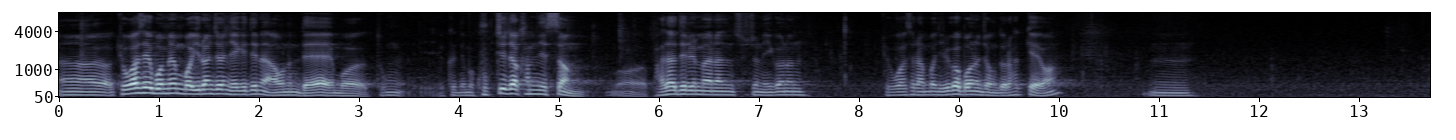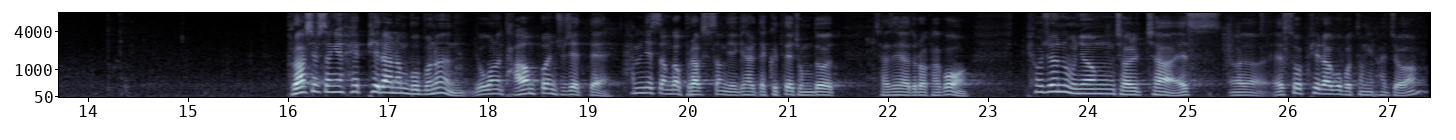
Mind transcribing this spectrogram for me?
어, 교과서에 보면 뭐 이런저런 얘기들이 나오는데 뭐 동, 근데 뭐 국제적 합리성 뭐 받아들일 만한 수준 이거는 교과서를 한번 읽어보는 정도로 할게요. 음, 불확실성의 회피라는 부분은 요거는 다음번 주제 때 합리성과 불확실성 얘기할 때 그때 좀 더 자세히 하도록 하고 표준 운영 절차 S, 어, SOP라고 보통 하죠.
